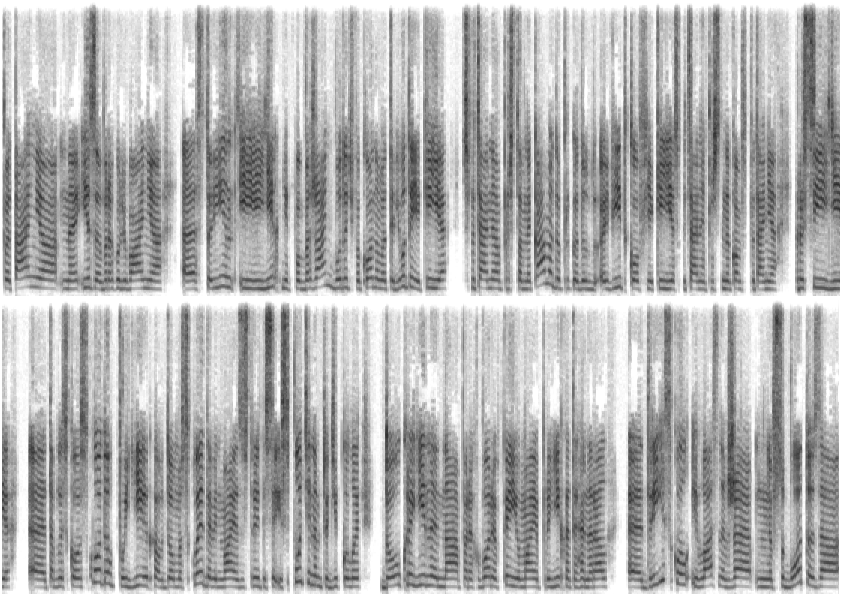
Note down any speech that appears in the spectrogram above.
питання е, із врегулювання е, сторін і їхніх побажань будуть виконувати люди, які є спеціальними представниками. До прикладу, Вітков, який є спеціальним представником з питання Росії е, та близького сходу, поїхав до Москви, де він має зустрітися із Путіним. Тоді, коли до України на переговори в Київ має приїхати генерал е, Дріскол, і власне вже в суботу за.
